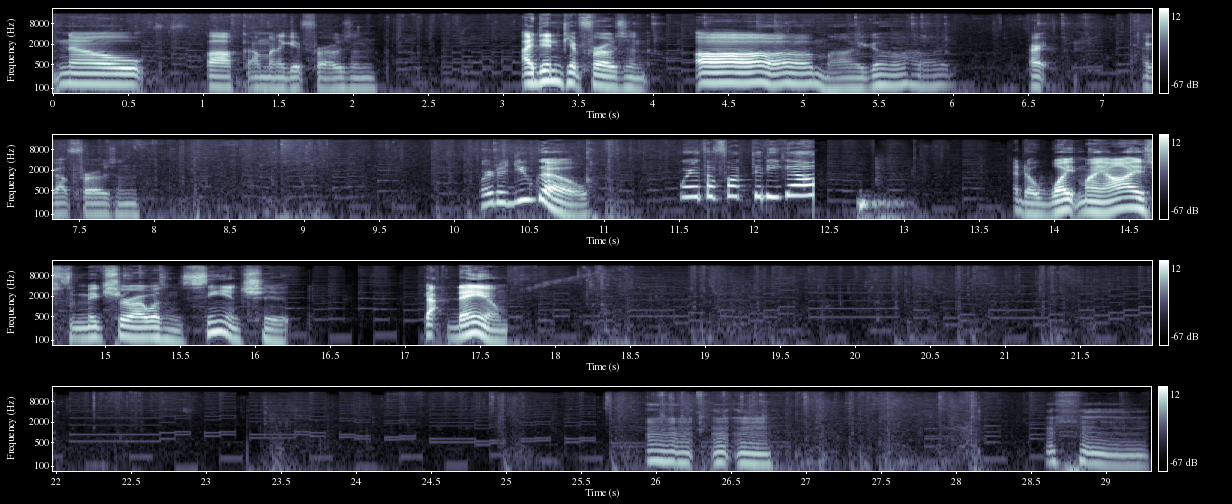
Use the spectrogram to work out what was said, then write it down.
No. Fuck, I'm gonna get frozen. I didn't get frozen. Oh my god. Alright. I got frozen. Where did you go? Where the fuck did he go? Had to wipe my eyes to make sure I wasn't seeing shit. God damn. Mm -mm -mm.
